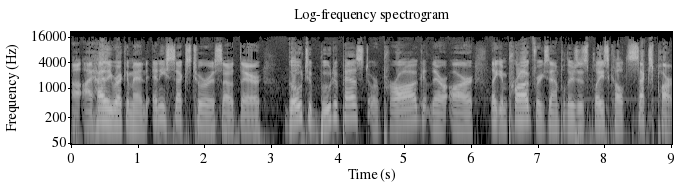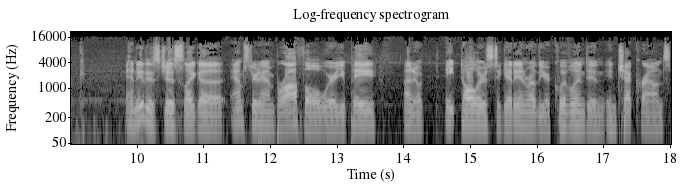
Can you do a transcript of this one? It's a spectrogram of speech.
uh, I highly recommend any sex tourists out there go to Budapest or Prague. There are like in Prague, for example, there's this place called Sex Park, and it is just like a Amsterdam brothel where you pay I don't know eight dollars to get in, or the equivalent in in Czech crowns,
